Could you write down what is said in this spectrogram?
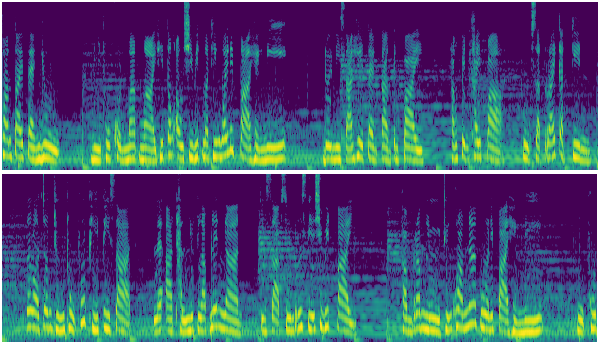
ความตายแฝงอยู่ มีผู้คนมากมายที่ต้องเอาชีวิตมาทิ้งไว้ในป่าแห่งนี้ โดยมีสาเหตุแตกต่างกันไป ทั้งเป็นไข้ป่า ถูกสัตว์ร้ายกัดกิน ตลอดจนถึงถูกพูดผีปีศาจและอาถรรพ์ลึกลับเล่นงาน จนสาบสูญหรือเสียชีวิตไปคำร่ำลือถึงความน่ากลัวในป่าแห่งนี้ ถูกพูด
